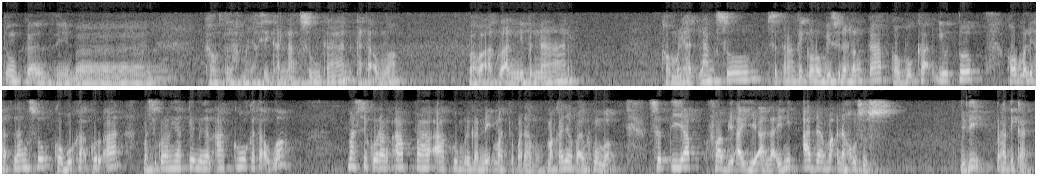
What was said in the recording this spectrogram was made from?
tukadziban Kau telah menyaksikan langsung kan kata Allah bahwa Al-Quran ini benar Kau melihat langsung, sekarang teknologi sudah lengkap, kau buka YouTube, kau melihat langsung, kau buka Quran, masih kurang yakin dengan aku, kata Allah. Masih kurang apa aku memberikan nikmat kepadamu. Makanya Pak Allah, setiap fabi ayyi ala ini ada makna khusus. Jadi perhatikan.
